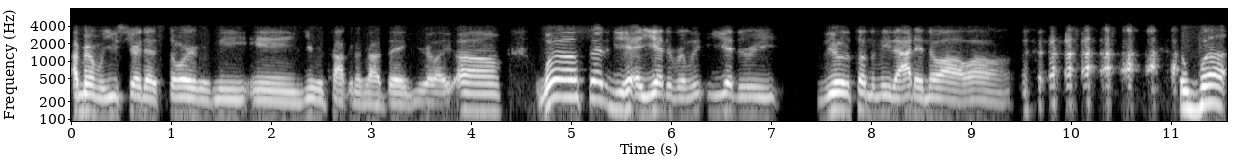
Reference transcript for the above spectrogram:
I remember when you shared that story with me and you were talking about that. You were like, um, well, sir, you had, you had to re- you had to re- reveal something to me that I didn't know all along. well,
